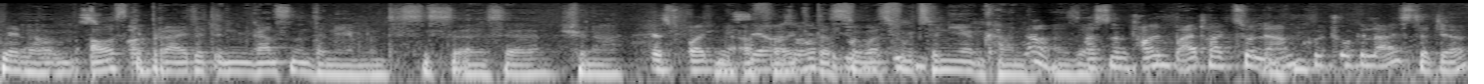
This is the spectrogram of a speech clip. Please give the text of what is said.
genau, ähm, ausgebreitet in dem ganzen Unternehmen. Und das ist ein äh, sehr schöner, das freut mich Erfolg. Also dass sowas funktionieren kann. Ja, also. Hast einen tollen Beitrag zur Lernkultur geleistet, ja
